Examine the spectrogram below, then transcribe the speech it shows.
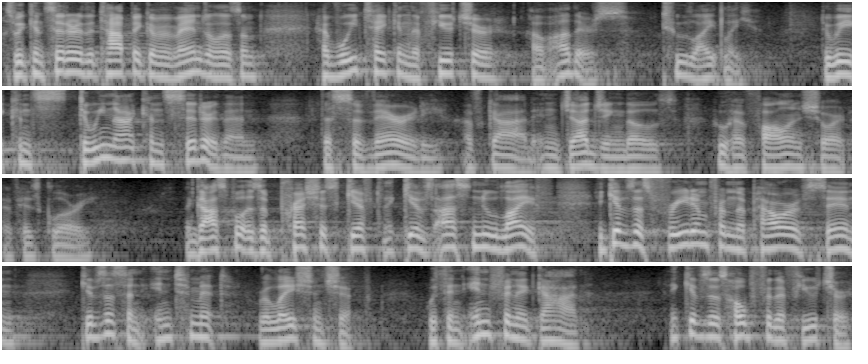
As we consider the topic of evangelism, have we taken the future of others too lightly? Do we, cons- do we not consider then the severity of God in judging those who have fallen short of his glory? The gospel is a precious gift that gives us new life. It gives us freedom from the power of sin, it gives us an intimate relationship with an infinite God. It gives us hope for the future.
